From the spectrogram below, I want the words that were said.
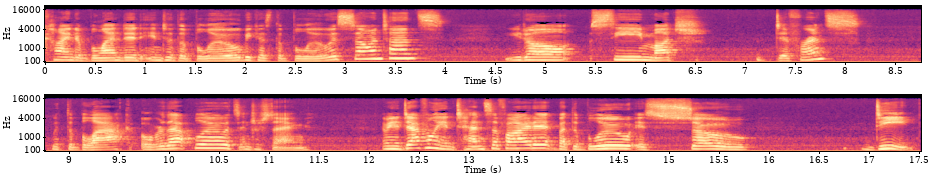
kind of blended into the blue because the blue is so intense. You don't see much difference with the black over that blue. It's interesting. I mean, it definitely intensified it, but the blue is so deep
